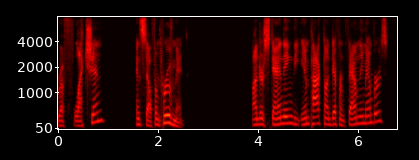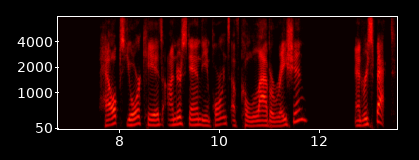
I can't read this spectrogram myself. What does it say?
reflection and self improvement. Understanding the impact on different family members helps your kids understand the importance of collaboration and respect.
